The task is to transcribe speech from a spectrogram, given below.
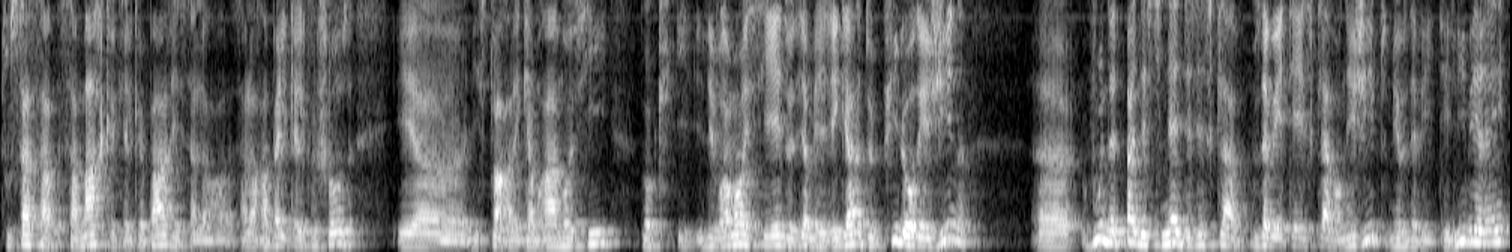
tout ça, ça, marque quelque part et ça leur, ça leur rappelle quelque chose et l'histoire avec Abraham aussi. Donc, il, est vraiment essayé de dire, mais les gars, depuis l'origine, vous n'êtes pas destiné à être des esclaves. Vous avez été esclave en Égypte, mais vous avez été libéré.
